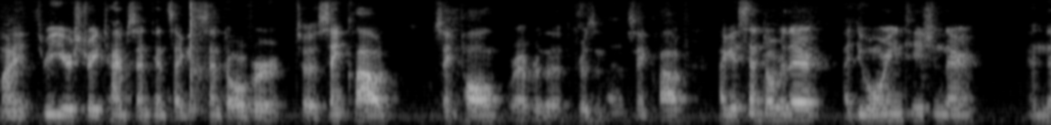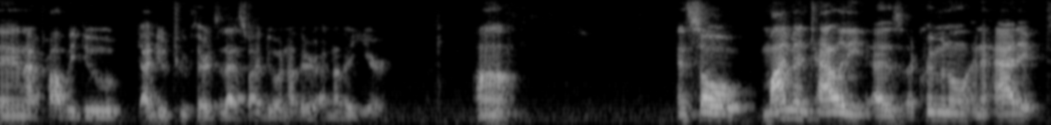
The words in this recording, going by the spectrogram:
my three year straight time sentence, I get sent over to St. Cloud, St. Paul, wherever the prison, St. Cloud. I get sent over there. I do orientation there, and then I probably do I do two thirds of that, so I do another another year. Um, and so my mentality as a criminal and an addict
